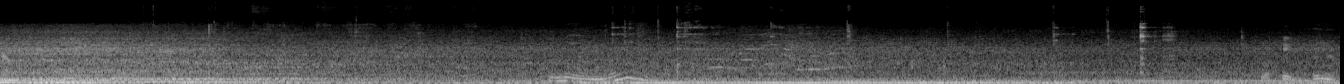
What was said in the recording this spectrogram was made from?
ครับอื้อหือหัวกิ่งขึ้นเลย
